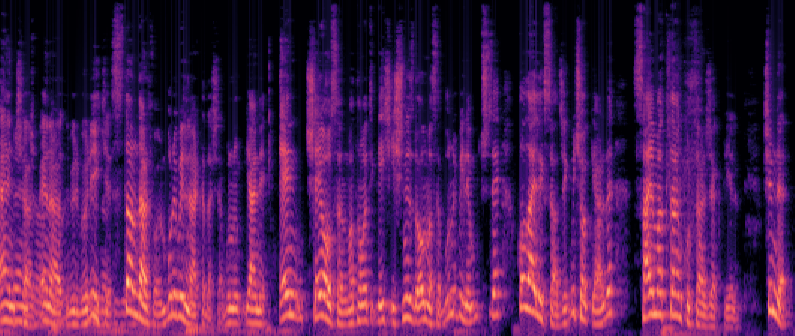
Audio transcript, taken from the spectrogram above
n çarpı n artı 1 bölü N 2. artı bir. Standart formül. Bunu bilin arkadaşlar. Bunu yani en şey olsanız matematikle hiç işiniz de olmasa bunu bilin. Bu size kolaylık sağlayacak. Birçok yerde saymaktan kurtaracak diyelim. Şimdi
